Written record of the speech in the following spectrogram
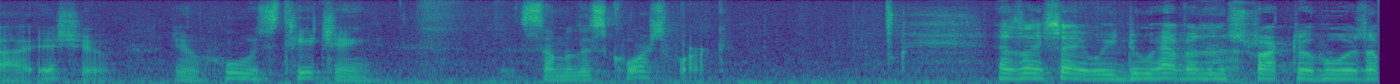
uh, issue. You know, who is teaching some of this coursework? As I say, we do have an instructor who is a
